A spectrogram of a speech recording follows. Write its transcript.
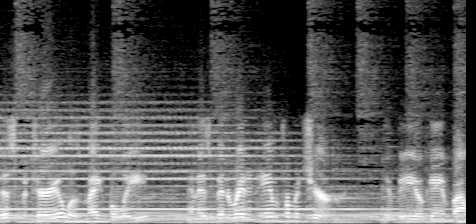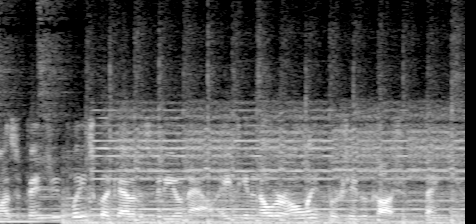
This material is make-believe and has been rated M for mature. If video game violence offends you, please click out of this video now. 18 and older only. Proceed with caution. Thank you.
